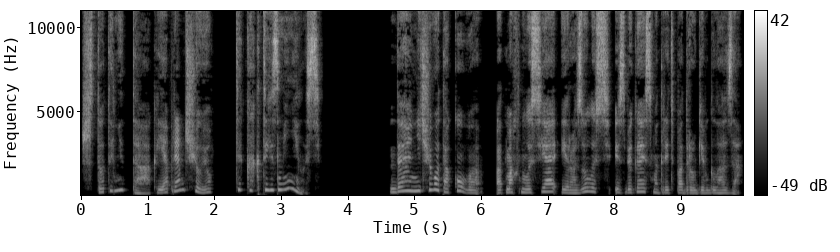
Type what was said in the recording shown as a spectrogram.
Что-то не так, я прям чую. Ты как-то изменилась. Да ничего такого, отмахнулась я и разулась, избегая смотреть подруге в глаза.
